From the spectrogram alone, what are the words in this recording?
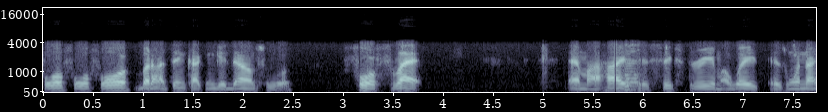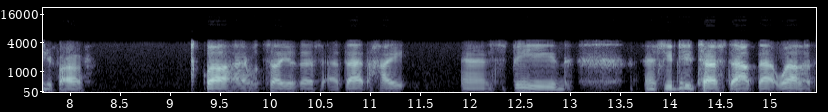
four four four, but I think I can get down to a four flat. And my height is six three, and my weight is one ninety five. Well, I will tell you this: at that height and speed, if you do test out that well, that's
